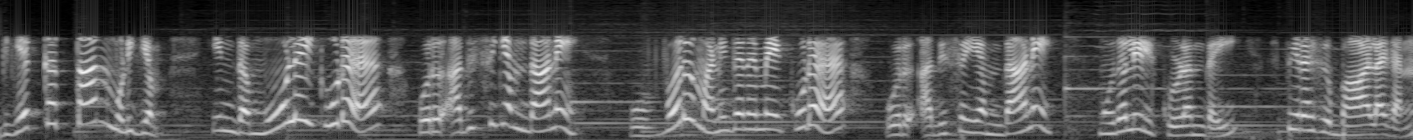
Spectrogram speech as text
வியக்கத்தான் முடியும். இந்த மூளை கூட ஒரு அதிசயம்தானே? ஒவ்வொரு மனிதனுமே கூட ஒரு அதிசயம்தானே? முதலில் குழந்தை பிறகு பாலகன்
